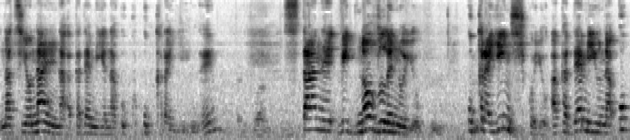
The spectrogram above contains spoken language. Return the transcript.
Національна академія наук України стане відновленою Українською академією наук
